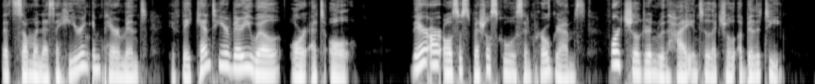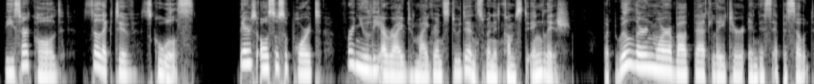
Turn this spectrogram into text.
that someone has a hearing impairment if they can't hear very well or at all. There are also special schools and programs for children with high intellectual ability. These are called selective schools. There's also support for newly arrived migrant students when it comes to English. But we'll learn more about that later in this episode.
